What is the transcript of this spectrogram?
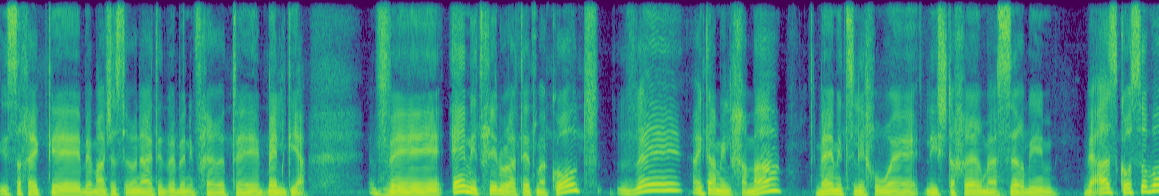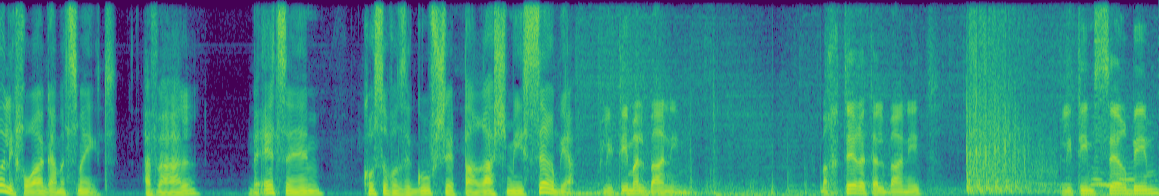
ישחק uh, במנצ'סטר יונייטד ובנבחרת uh, בלגיה. והם התחילו לתת מכות, והייתה מלחמה, והם הצליחו uh, להשתחרר מהסרבים, ואז קוסובו לכאורה גם עצמאית. אבל בעצם קוסובו זה גוף שפרש מסרביה. פליטים אלבנים, מחתרת אלבנית, פליטים סרבים,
